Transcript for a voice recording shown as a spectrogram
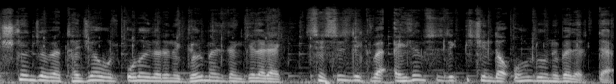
işkence ve tecavüz olaylarını görmezden gelerek sessizlik ve eylemsizlik içinde olduğunu belirtti.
